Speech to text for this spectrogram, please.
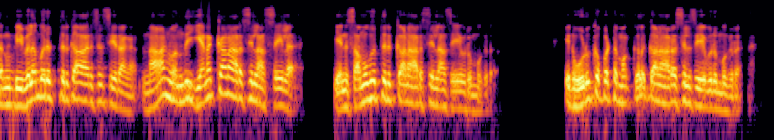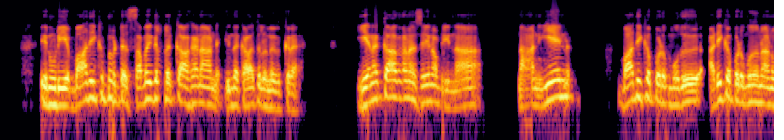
தன்னுடைய விளம்பரத்திற்காக அரசியல் செய்யறாங்க நான் வந்து எனக்கான அரசியல் நான் செய்யல. என் சமூகத்திற்கான அரசியல் நான் செய்ய விரும்புகிறேன். என் ஒடுக்கப்பட்ட மக்களுக்கான அரசியல் செய்ய விரும்புகிறேன். என்னுடைய பாதிக்கப்பட்ட சபைகளுக்காக நான் இந்த களத்துல நிற்கிறேன். எனக்காக நான் செய்யணும் அப்படின்னா நான் ஏன் பாதிக்கப்படும் போது அடிக்கப்படும் போது நான்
